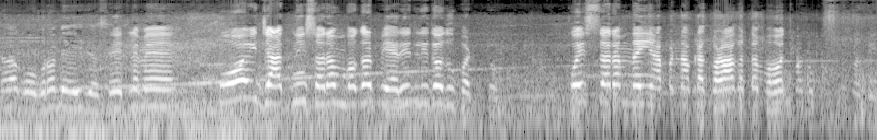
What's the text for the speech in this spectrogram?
તો ઘોઘરો બેહી જશે. એટલે મેં કોઈ જાતની શરમ વગર પહેરી જ લીધો દુપટ્ટો. કોઈ શરમ નહીં. આપણને આપણા ગળા કરતાં મહત્વનું નથી.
